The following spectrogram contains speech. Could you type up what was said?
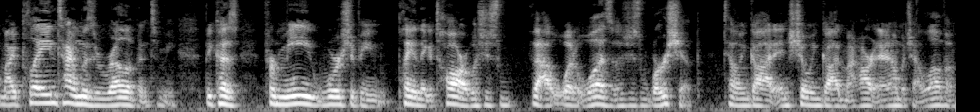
My playing time was irrelevant to me because for me, worshiping, playing the guitar was just that what it was. It was just worship, telling God and showing God my heart and how much I love Him.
